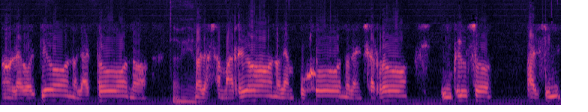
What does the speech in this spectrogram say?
No la golpeó, no la ató, no, no las amarreó, no la empujó, no la encerró. Incluso al fin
